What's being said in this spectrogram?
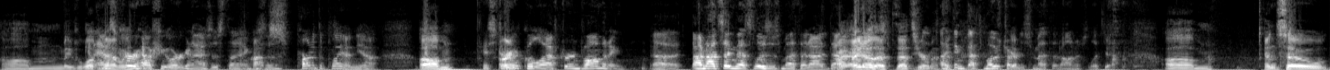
Um, maybe we'll have Ask Natalie. her how she organizes things. That's part of the plan. Yeah. Um, Hysterical laughter and vomiting. Uh, I'm not saying that's Liz's method. I, that, I, I know that's that's your method. I think that's most artists' method, honestly. Yeah. Um, and so,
